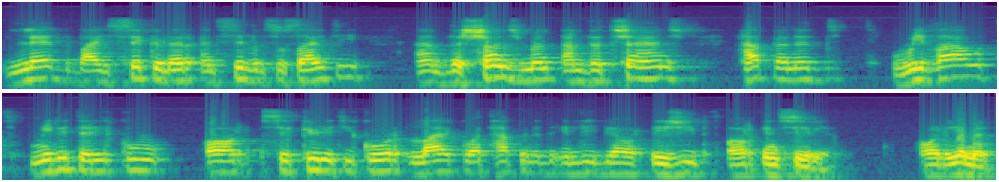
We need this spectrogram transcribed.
led by secular and civil society, and the changement and the change happened without military coup or security coup like what happened in Libya or Egypt or in Syria or Yemen.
